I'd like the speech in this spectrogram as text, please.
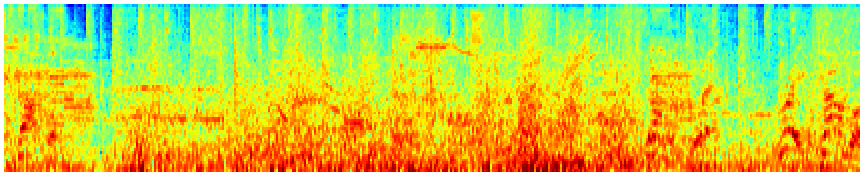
Great combo! Double flip! Great combo!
